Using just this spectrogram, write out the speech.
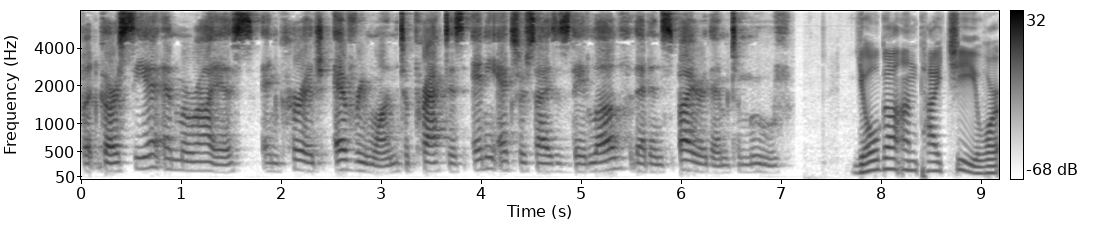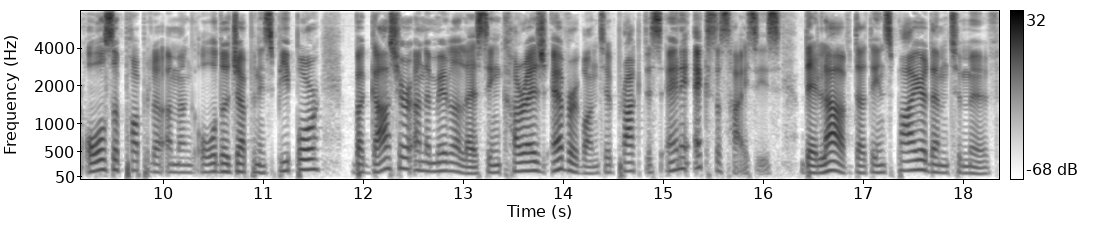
But Garcia and Marias encourage everyone to practice any exercises they love that inspire them to move. Yoga and Tai Chi were also popular among older Japanese people, but Garcia and the Miralles encourage everyone to practice any exercises they love that inspire them to move.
